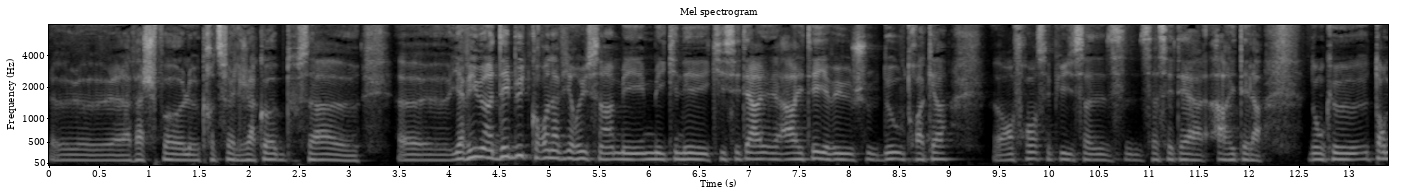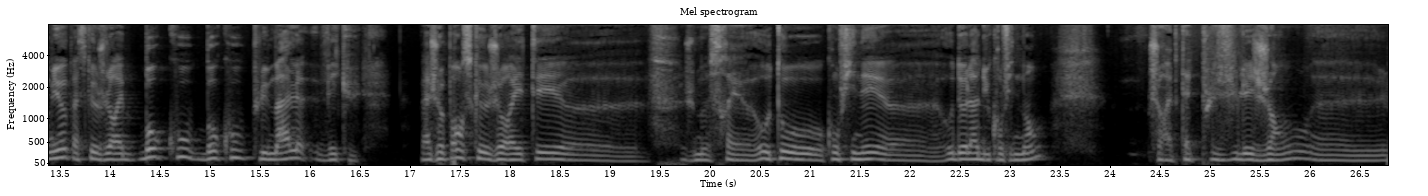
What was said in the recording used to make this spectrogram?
vache folle, Creutzfeldt-Jacob, tout ça. Euh, il y avait eu un début de coronavirus, hein, mais, mais qui, qui s'était arrêté. Il y avait eu deux ou trois cas en France, et puis ça, ça s'était arrêté là. Donc tant mieux, parce que je l'aurais beaucoup, beaucoup plus mal vécu. Bah, je pense que j'aurais été, euh, je me serais auto-confiné euh, au-delà du confinement. J'aurais peut-être plus vu les gens. Euh,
